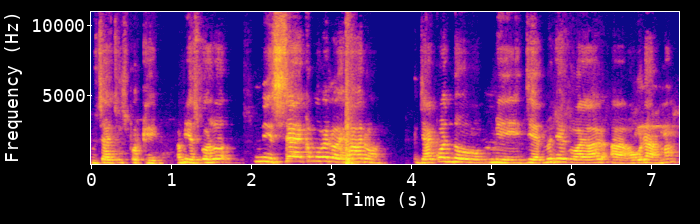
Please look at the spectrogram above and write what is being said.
muchachos, porque a mi esposo ni sé cómo me lo dejaron ya cuando mi yerno llegó a, a Urama,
